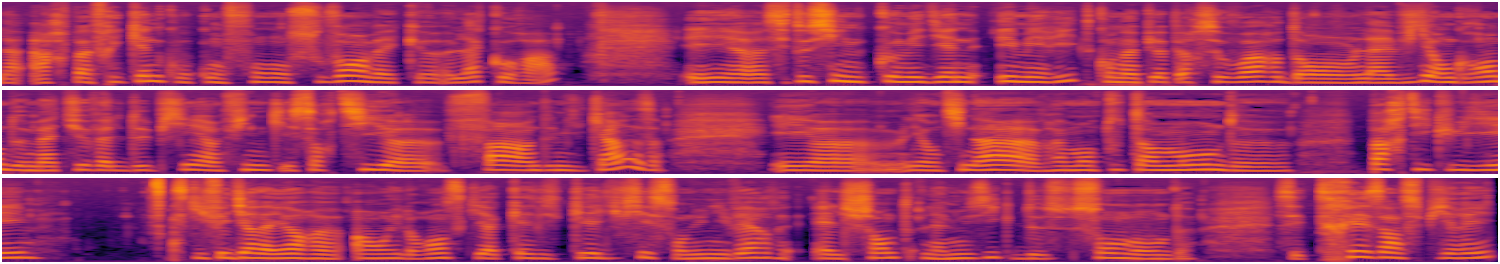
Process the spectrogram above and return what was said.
la harpe africaine qu'on confond souvent avec euh, la kora. Et euh, c'est aussi une comédienne émérite qu'on a pu apercevoir dans La vie en grand de Mathieu Valdepied, un film qui est sorti fin 2015. Et Léontina a vraiment tout un monde particulier ce qui fait dire d'ailleurs à Henri Laurence qui a qualifié son univers, elle chante la musique de son monde. C'est très inspiré.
